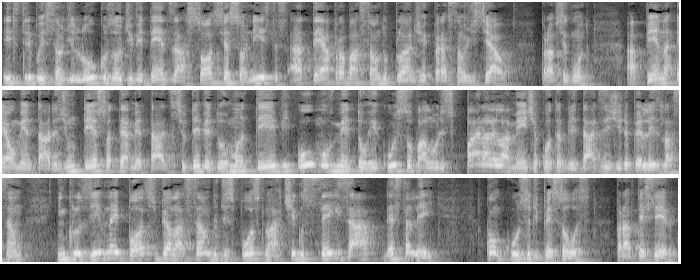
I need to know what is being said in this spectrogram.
e distribuição de lucros ou dividendos a sócios e acionistas até a aprovação do plano de recuperação judicial. Parágrafo segundo. A pena é aumentada de um terço até a metade se o devedor manteve ou movimentou recursos ou valores paralelamente à contabilidade exigida pela legislação, inclusive na hipótese de violação do disposto no artigo 6A desta lei. Concurso de pessoas. Parágrafo terceiro.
